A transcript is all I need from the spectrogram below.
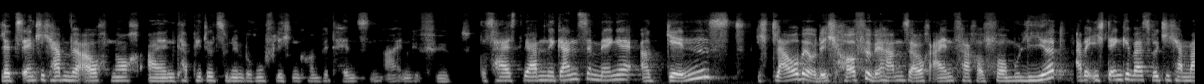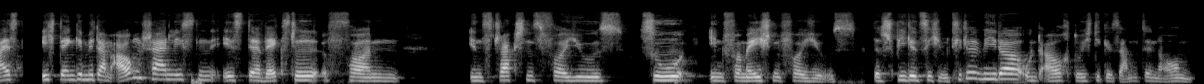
letztendlich haben wir auch noch ein Kapitel zu den beruflichen Kompetenzen eingefügt. Das heißt, wir haben eine ganze Menge ergänzt. Ich glaube oder ich hoffe, wir haben es auch einfacher formuliert. Aber ich denke, was wirklich am meisten, ich denke, mit am augenscheinlichsten ist der Wechsel von Instructions for Use zu Information for Use. Das spiegelt sich im Titel wieder und auch durch die gesamte Norm.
